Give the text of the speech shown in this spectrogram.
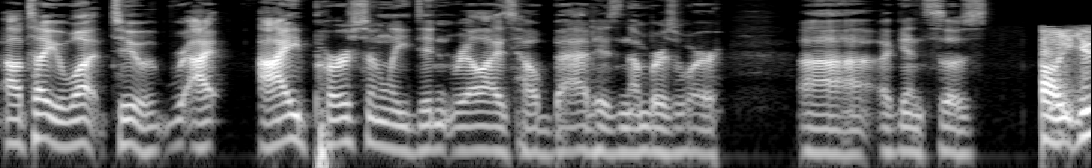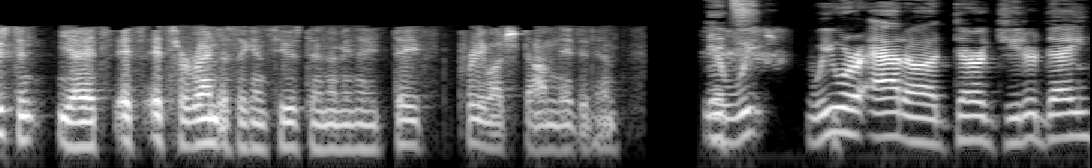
I'll tell you what, too. I I personally didn't realize how bad his numbers were uh, against those. Oh, Houston! Yeah, it's it's it's horrendous against Houston. I mean, they they've pretty much dominated him. Yeah, we we were at a Derek Jeter day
